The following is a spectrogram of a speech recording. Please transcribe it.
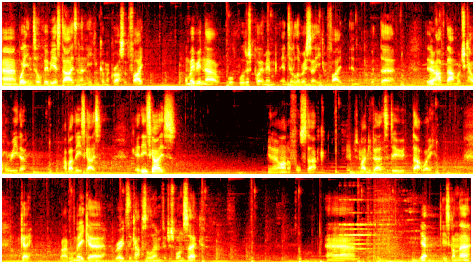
and wait until Vibius dies and then he can come across and fight. Or maybe no, we'll, we'll just put him in, into Larissa, he can fight in, with the... They don't have that much cavalry either. How about these guys? Okay, these guys, you know, aren't a full stack. Which might be better to do that way. Okay, Right, we'll make a road to the capital then for just one sec. Um, yeah, he's gone there.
